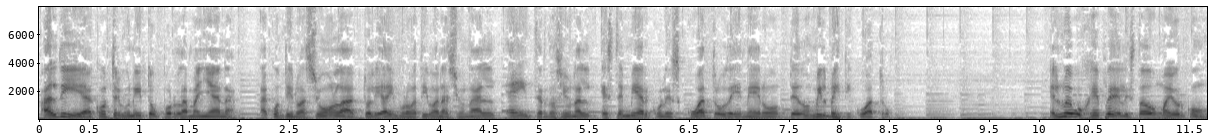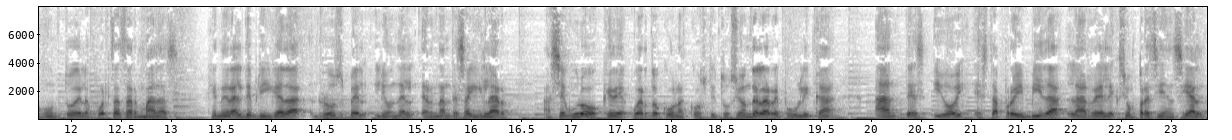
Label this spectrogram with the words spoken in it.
Al día con Tribunito por la mañana. A continuación, la actualidad informativa nacional e internacional este miércoles 4 de enero de 2024. El nuevo jefe del Estado Mayor Conjunto de las Fuerzas Armadas, general de brigada Roosevelt Leonel Hernández Aguilar, aseguró que de acuerdo con la Constitución de la República, antes y hoy está prohibida la reelección presidencial.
